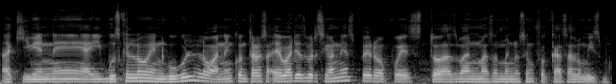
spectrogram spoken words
Aquí viene, ahí búsquenlo en Google, lo van a encontrar. Hay varias versiones, pero pues todas van más o menos enfocadas a lo mismo.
